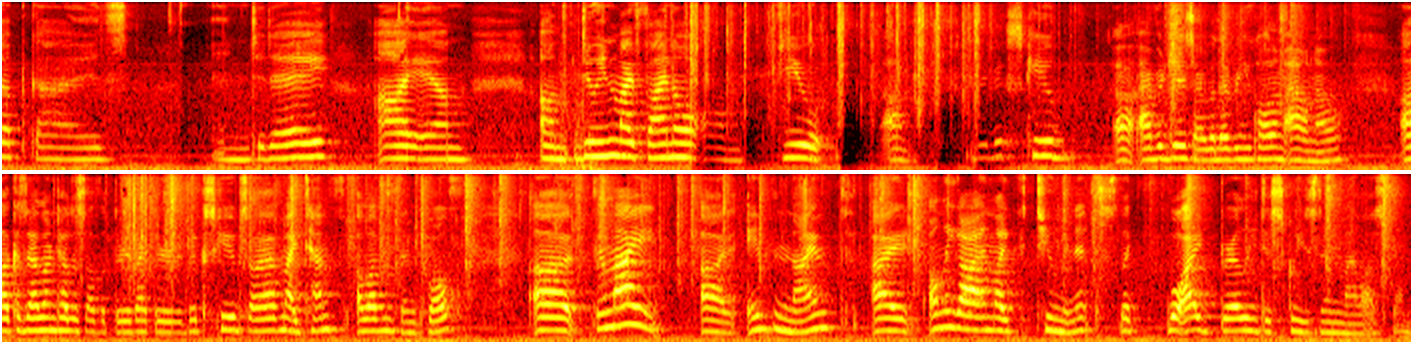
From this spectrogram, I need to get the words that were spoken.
up, guys? And today I am um, doing my final um, few um, Rubik's Cube uh, averages or whatever you call them. I don't know. Because uh, I learned how to solve a 3x3 Rubik's Cube. So I have my 10th, 11th, and 12th. Uh, for my 8th uh, and 9th, I only got in like two minutes. Like, well, I barely just squeezed in my last one.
